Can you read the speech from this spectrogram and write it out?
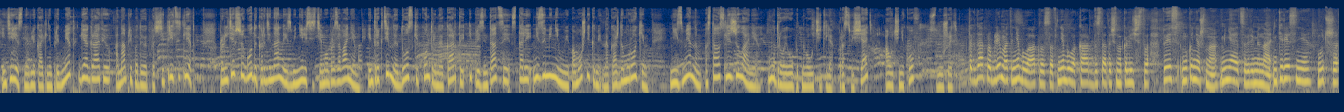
Интересный увлекательный предмет – географию – она преподает почти 30 лет. Пролетевшие годы кардинально изменили систему образования. Интерактивные доски, контурные карты и презентации стали незаменимыми помощниками на каждом уроке. Неизменным осталось лишь желание мудрого и опытного учителя просвещать, а учеников слушать. Тогда проблема это не было атласов, не было карт достаточного количества. То есть, ну, конечно, меняются времена. Интереснее, лучше.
